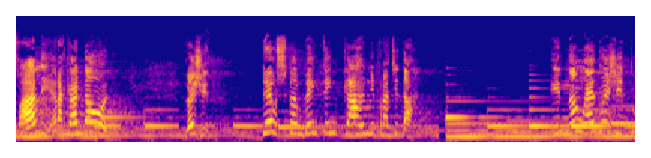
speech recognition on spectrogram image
Fale, era carne da onde? Do Egito. Deus também tem carne para te dar. Não é do Egito.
